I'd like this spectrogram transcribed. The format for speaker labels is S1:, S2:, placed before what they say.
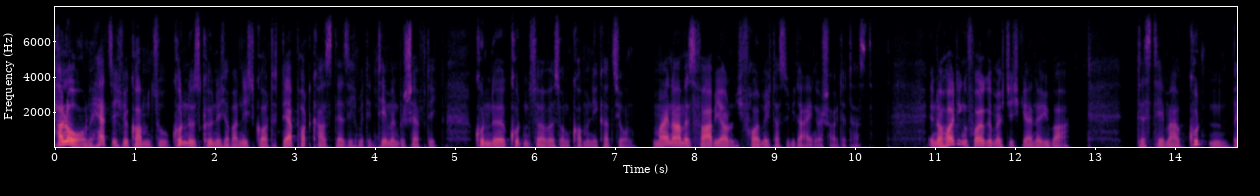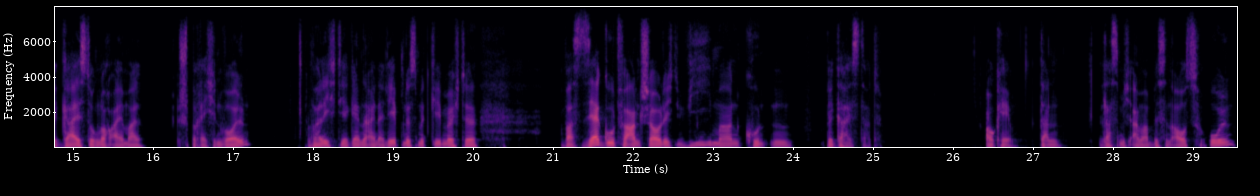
S1: Hallo und herzlich willkommen zu Kunde ist König, aber nicht Gott, der Podcast, der sich mit den Themen beschäftigt, Kunde, Kundenservice und Kommunikation. Mein Name ist Fabian und ich freue mich, dass du wieder eingeschaltet hast. In der heutigen Folge möchte ich gerne über das Thema Kundenbegeisterung noch einmal sprechen wollen, weil ich dir gerne ein Erlebnis mitgeben möchte, was sehr gut veranschaulicht, wie man Kunden begeistert. Okay, dann lass mich einmal ein bisschen ausholen.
